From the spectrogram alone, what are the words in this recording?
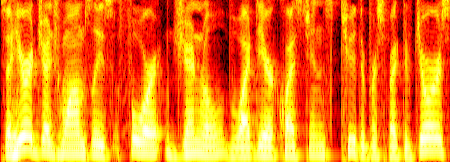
So here are Judge Walmsley's four general voir dire questions to the prospective jurors.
